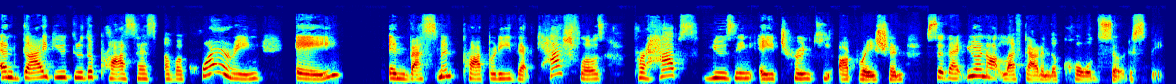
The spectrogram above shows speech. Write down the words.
and guide you through the process of acquiring a investment property that cash flows, perhaps using a turnkey operation so that you're not left out in the cold, so to speak.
